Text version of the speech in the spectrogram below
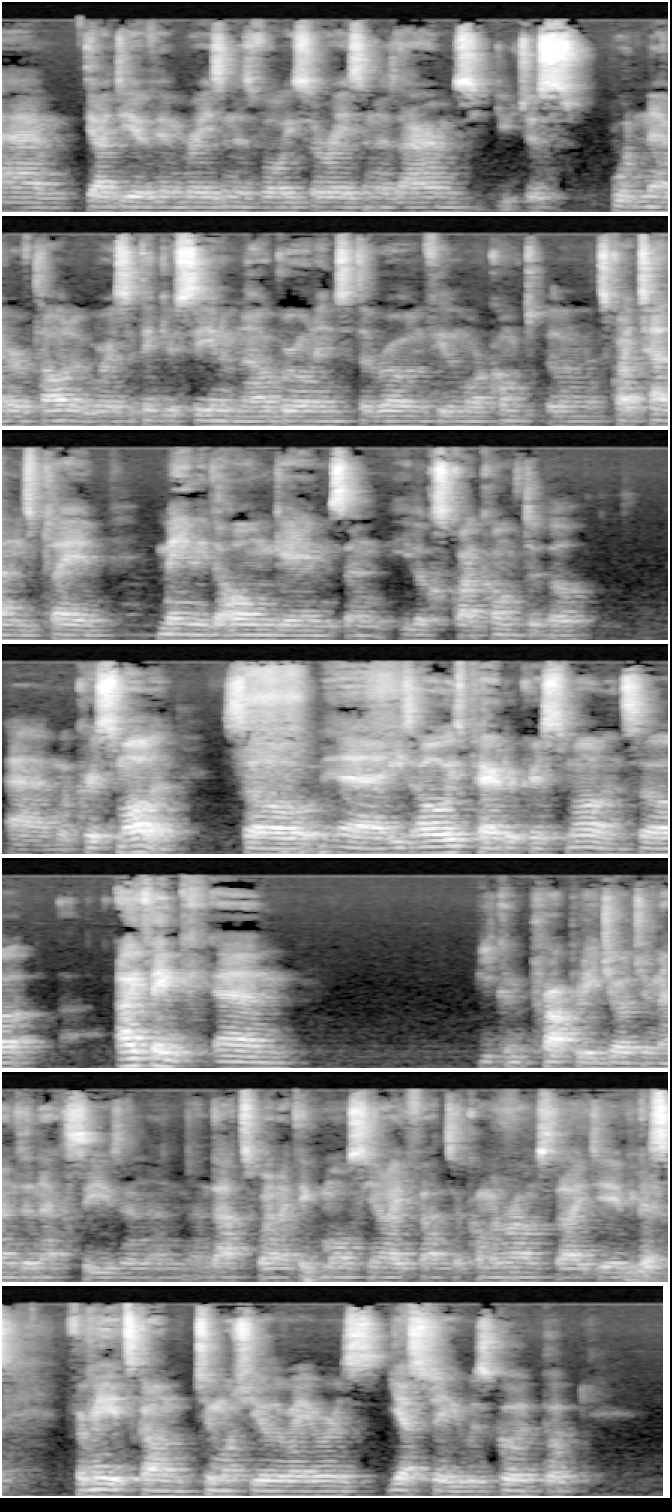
um, the idea of him raising his voice or raising his arms, you just would never have thought of. Whereas I think you're seeing him now growing into the role and feeling more comfortable, and it's quite telling. He's playing mainly the home games, and he looks quite comfortable um, with Chris Smalling. So uh, he's always paired with Chris Smalling. So I think um, you can properly judge him in the next season, and, and that's when I think most United fans are coming around to the idea because for me it's gone too much the other way. Whereas yesterday was good, but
